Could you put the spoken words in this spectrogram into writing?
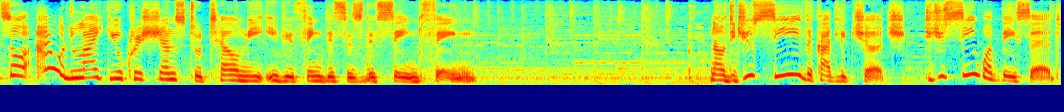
So I would like you Christians to tell me if you think this is the same thing. Now, did you see the Catholic Church? Did you see what they said?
